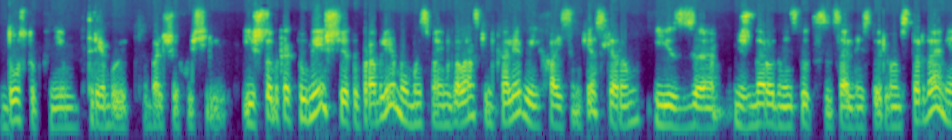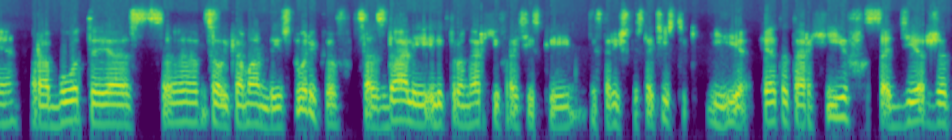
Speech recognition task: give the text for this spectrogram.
доступ к ним требует больших усилий. И чтобы как-то уменьшить эту проблему, мы с моим голландским коллегой Хайсом Кеслером из Международного института социальной истории в Амстердаме, работая с целой командой команда историков создали электронный архив российской исторической статистики. И этот архив содержит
